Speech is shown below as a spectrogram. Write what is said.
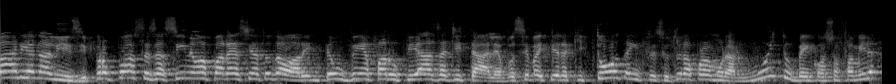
Pare e analise. Propostas assim não aparecem a toda hora. Então venha para o Piazza de Itália. Você vai ter aqui toda a infraestrutura para morar muito bem com a sua família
